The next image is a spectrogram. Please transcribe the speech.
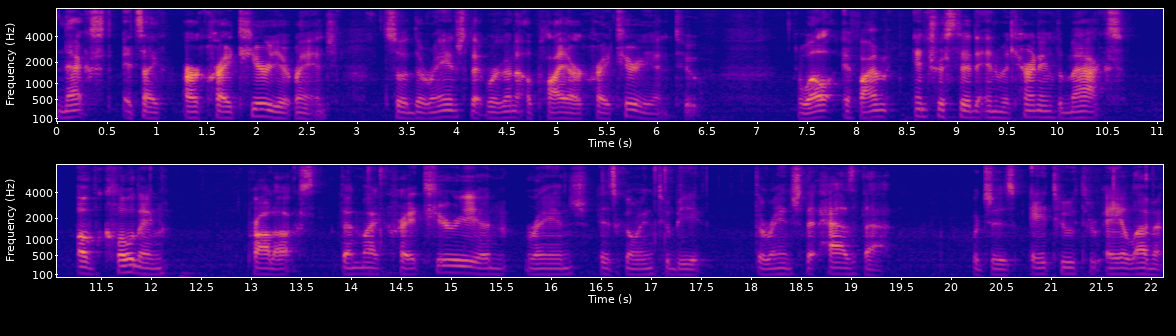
Next, it's like our criteria range. So the range that we're going to apply our criterion to. Well, if I'm interested in returning the max of clothing products, then my criterion range is going to be the range that has that, which is A2 through A11.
